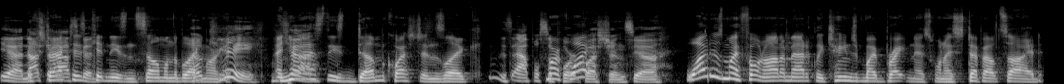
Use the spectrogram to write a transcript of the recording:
Yeah, not to extract his a- kidneys and sell them on the black market. Okay, And you ask these dumb questions like, It's Apple Mark, support why- questions. Yeah. why does my phone automatically change my brightness when I step outside?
